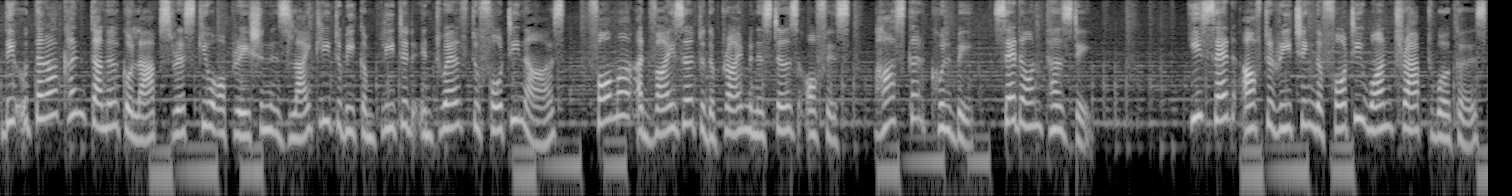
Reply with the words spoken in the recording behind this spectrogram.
The Uttarakhand tunnel collapse rescue operation is likely to be completed in 12 to 14 hours, former advisor to the Prime Minister's office, Bhaskar Khulbe, said on Thursday. He said after reaching the 41 trapped workers,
